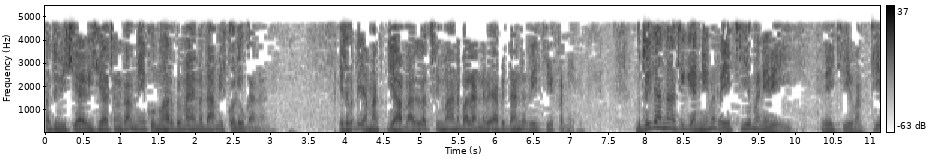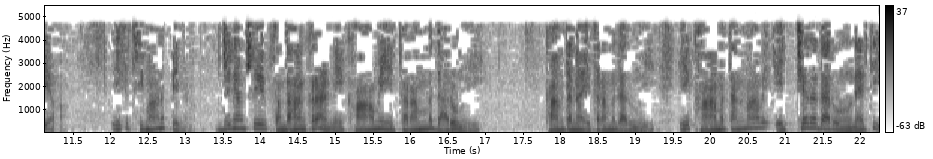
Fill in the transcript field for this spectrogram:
අද 26 27 වෙනකම් මේ කුණු හරපෙම හැමදාම ඉස්කෝලේ උගන්වන්නේ. ඒකට යමක් දිහා බලලා ත්‍රිමාන බලන්න බෑ අපි දන්න රේකී ක්‍රමයකට. බුදුජානනාංශ කියන්නේම රේකීයම නෙවෙයි රේකීයමක් තියෙනවා. ඒක ත්‍රිමාන පෙන්වනවා. බුදුජානකසේ සඳහන් කරන්නේ කාමේ තරම්ම දරුණුයි. කාම තණ්හා ඒ තරම්ම දරුණුයි. ඒ කාම තණ්හාව එච්චර දරුණු නැති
